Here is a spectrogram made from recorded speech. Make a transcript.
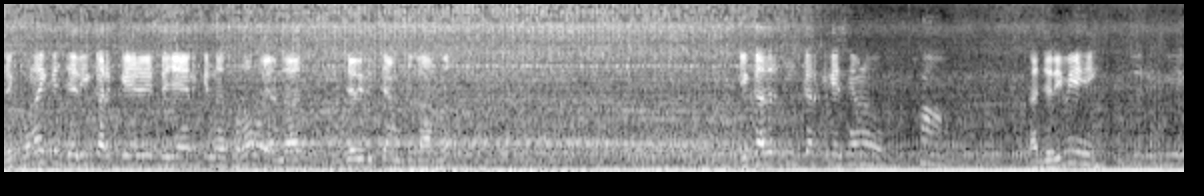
ਦੇਖੋ ਨਾ ਇੱਕ ਜਰੀ ਕਰਕੇ ਡਿਜ਼ਾਈਨ ਕਿੰਨਾ ਸੋਹਣਾ ਹੋ ਜਾਂਦਾ ਜਰੀ ਦੀ ਚਮਕ ਕਾਰਨ। ਇਹ ਕਲਰ ਚੂਜ਼ ਕਰਕੇ ਕੈਸੇ ਉਹ? ਹਾਂ। ਆ ਜਰੀ ਵੀ ਇਹੀ ਜਰੀ ਵੀ ਹੈ।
